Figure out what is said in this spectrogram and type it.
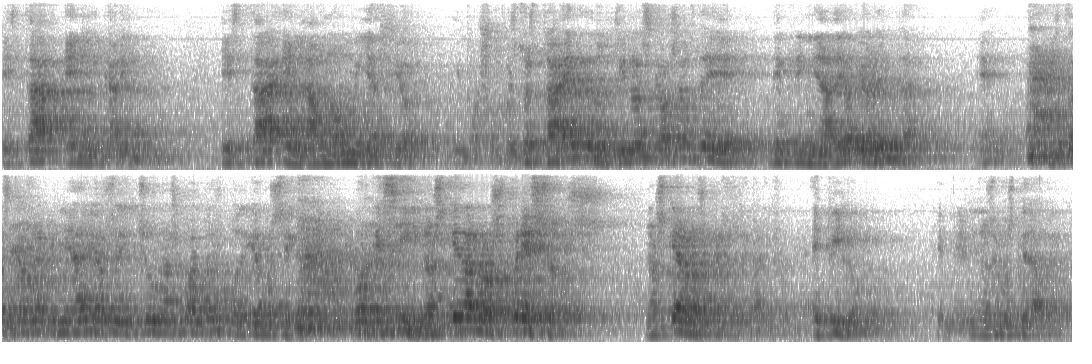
está en el cariño, está en la humillación y por supuesto está en reducir las causas de criminalidad violenta. Estas causas de criminalidad, ya os he dicho unas cuantas, podríamos seguir. Porque sí, nos quedan los presos, nos quedan los presos de California, epílogo, que nos hemos quedado ahí.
